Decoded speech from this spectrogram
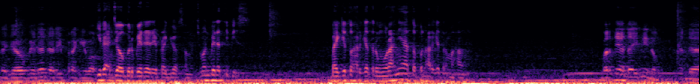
Nggak jauh beda dari Pragiwaksono. Tidak jauh berbeda dari Pragiwaksono, cuman beda tipis. Baik itu harga termurahnya ataupun harga termahalnya. Berarti ada ini dong, ada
